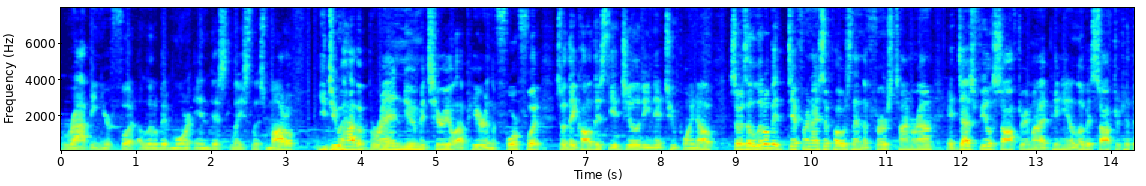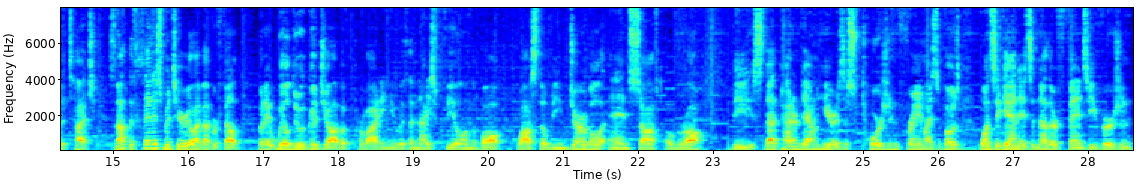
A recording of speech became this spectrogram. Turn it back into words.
wrapping your foot a little bit more in this laceless model. You do have a brand new material up here in the forefoot, so they call this the Agility Knit 2.0. So it's a little bit different, I suppose, than the first time around. It does feel softer, in my opinion, a little bit softer to the touch. It's not the thinnest material I've ever felt, but it will do a good job of providing you with a nice feel on the ball while still being durable and soft overall. The stud pattern down here is a torsion frame, I suppose. Once again, it's another fancy version,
